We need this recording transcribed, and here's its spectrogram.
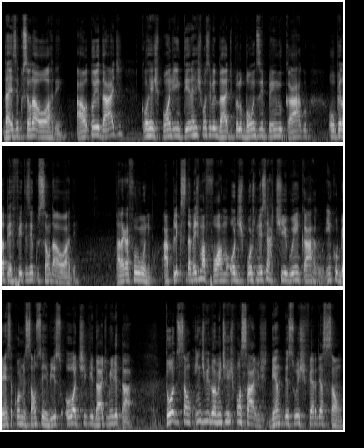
da execução da ordem. A autoridade corresponde inteira responsabilidade pelo bom desempenho do cargo ou pela perfeita execução da ordem. Parágrafo único. Aplique-se da mesma forma o disposto nesse artigo encargo, incumbência, comissão, serviço ou atividade militar. Todos são individualmente responsáveis, dentro de sua esfera de ação,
